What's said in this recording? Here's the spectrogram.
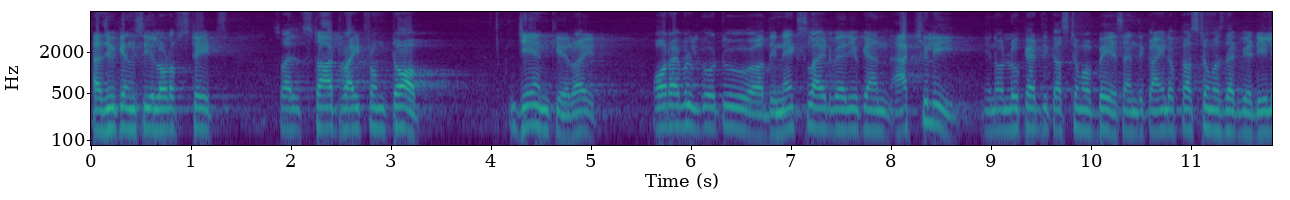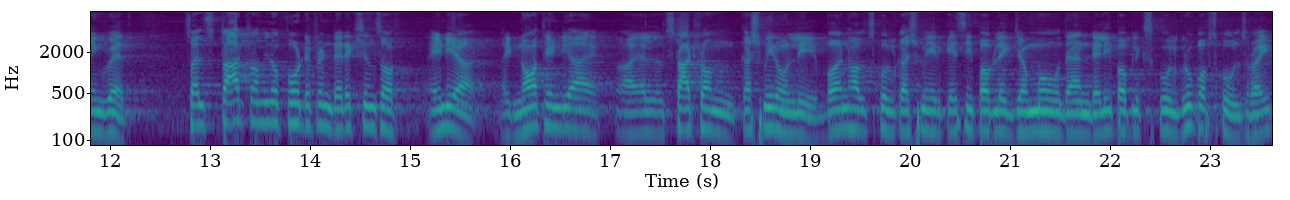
As you can see, a lot of states. So I'll start right from top, JNK, right? Or I will go to uh, the next slide where you can actually, you know, look at the customer base and the kind of customers that we are dealing with. So I'll start from, you know, four different directions of India, like North India, I'll start from Kashmir only. Burnhall School, Kashmir, KC Public, Jammu, then Delhi Public School, group of schools, right?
